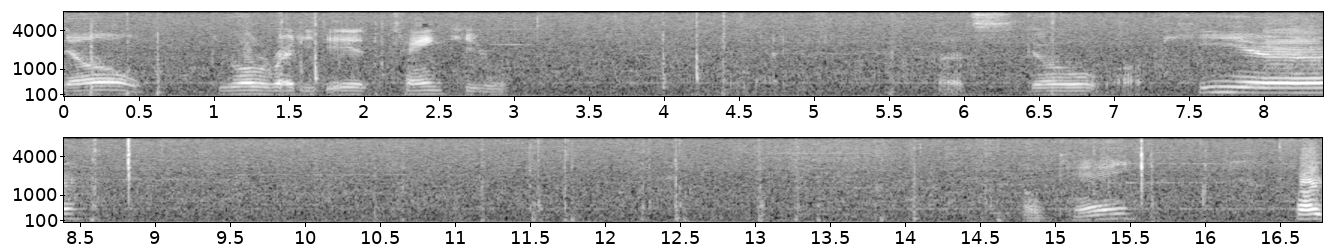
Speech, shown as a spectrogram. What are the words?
No, you already did. Thank you. Let's go up here. Okay. For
